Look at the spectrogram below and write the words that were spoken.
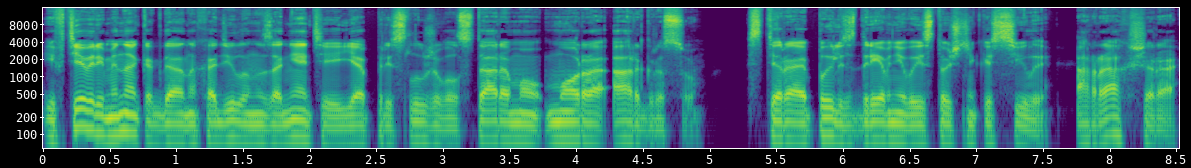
И в те времена, когда она ходила на занятия, я прислуживал старому Мора Аргросу, стирая пыль с древнего источника силы — Арахшера,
